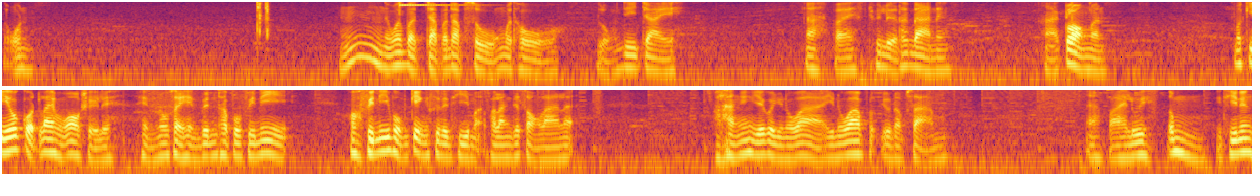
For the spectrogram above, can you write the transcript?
โดน อืมนึกว่าว่าบัตรจับระดับสูงมาโถหลงดีใจ อะ ไปช่วยเหลือทักด่านหนึ่งหากล่องก่อน เมื่อกี้ก็กดไล่ผมออกเฉยเลย เห็นลงใส่เห็นเป็นทัปโปฟินี่พอฟินี่ผมเก่งสุดในทีมอะพลังจะ 2 ล้านแล้วพลังยังเยอะกว่ายูโนวายูโนวาอยู่อันดับสามอะ ไปลุยตุ้มอีกทีนึง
